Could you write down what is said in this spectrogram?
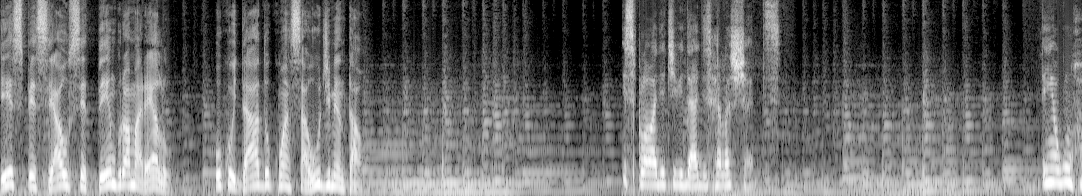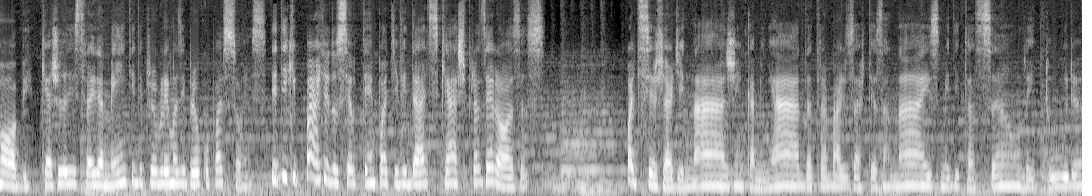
Especial Setembro Amarelo o cuidado com a saúde mental. Explore atividades relaxantes. Tem algum hobby que ajuda a distrair a mente de problemas e preocupações. Dedique parte do seu tempo a atividades que ache prazerosas. Pode ser jardinagem, caminhada, trabalhos artesanais, meditação, leitura.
